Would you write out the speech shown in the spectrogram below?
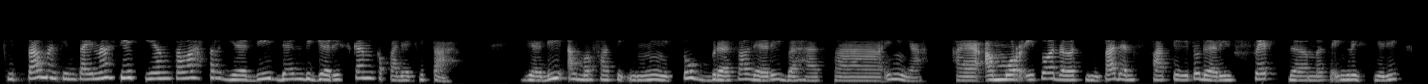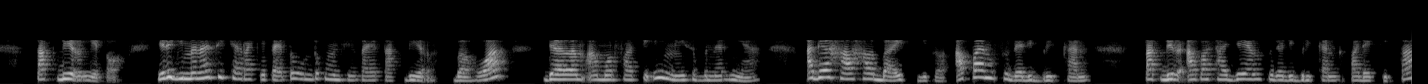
Kita mencintai nasib yang telah terjadi dan digariskan kepada kita. Jadi amor fati ini itu berasal dari bahasa ini ya. Kayak amor itu adalah cinta dan fati itu dari fate dalam bahasa Inggris. Jadi takdir gitu. Jadi gimana sih cara kita itu untuk mencintai takdir? Bahwa dalam amor fati ini sebenarnya ada hal-hal baik gitu. Apa yang sudah diberikan, takdir apa saja yang sudah diberikan kepada kita,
